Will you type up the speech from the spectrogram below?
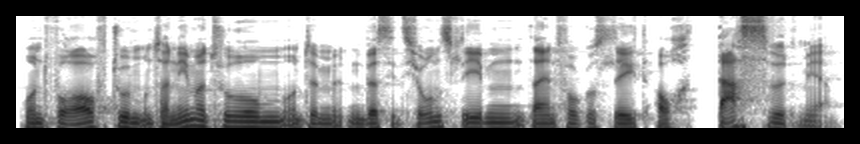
Und worauf du im Unternehmertum und im Investitionsleben deinen Fokus legst, auch das wird mehr.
